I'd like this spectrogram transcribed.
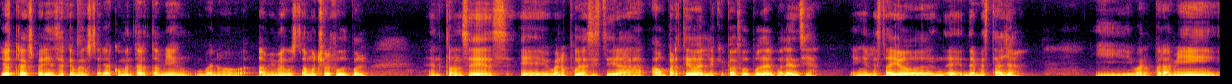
Y otra experiencia que me gustaría comentar también, bueno, a mí me gusta mucho el fútbol, entonces, eh, bueno, pude asistir a, a un partido del equipo de fútbol del Valencia en el estadio de, de Mestalla. Y bueno, para mí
